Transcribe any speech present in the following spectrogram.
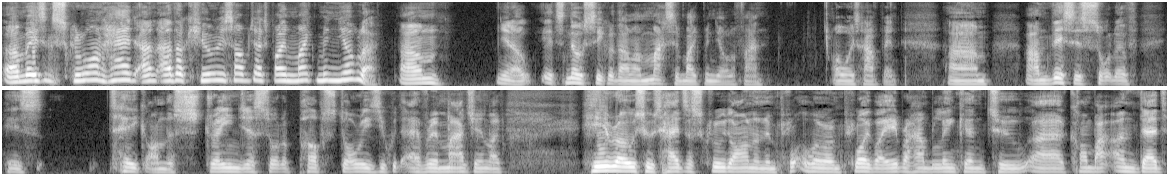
Amazing Screw On Head and Other Curious Objects by Mike Mignola. Um, you know, it's no secret that I'm a massive Mike Mignola fan. Always have been. Um, and this is sort of his take on the strangest sort of pulp stories you could ever imagine. Like heroes whose heads are screwed on and empl- were employed by Abraham Lincoln to uh, combat undead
